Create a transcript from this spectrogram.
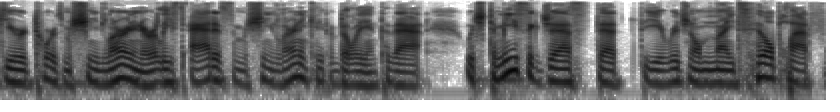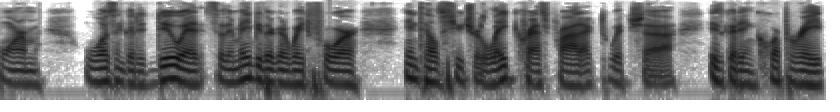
geared towards machine learning, or at least added some machine learning capability into that, which to me suggests that the original Knights Hill platform wasn't going to do it. So there maybe they're going to wait for Intel's future Lake Crest product, which uh, is going to incorporate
